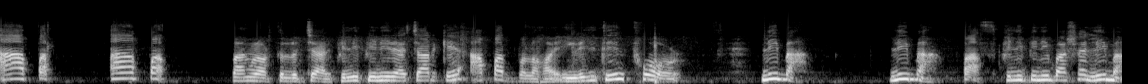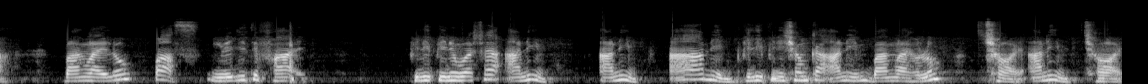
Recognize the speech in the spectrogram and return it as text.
আপাত আপাত। বাংলা অর্থ হলো চার, ফিলিপিনিরা চারকে আপাত বলা হয়, ইংরেজিতে ফোর লিমা লিমা, পাঁচ, ফিলিপিনি ভাষায় লিমা, বাংলা এলো পাঁচ, ইংরেজিতে ফাইভ ফিলিপিনি ভাষা আনিম আনিম আনিম, ফিলিপিনি সংখ্যা আনিম, বাংলায় হলো ছয়, আনিম ছয়,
